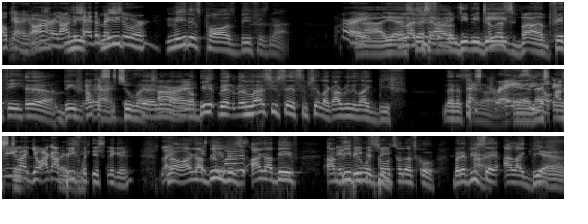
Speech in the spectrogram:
okay, all Meat- right. I just meat- had to make meat- sure. Meat is pause, beef is not. All right. Nah, yeah, Unless especially all say- them DVDs, unless- uh, 50 Yeah. beef. Okay. Okay. It's too much. Yeah, no, All no, right. no. Beef, unless you say some shit like "I really like beef," then it's That's like, all right. crazy. that's though. I mean, like, yo, I got beef with this nigga. Like, no, I got beef. Is, of- I got beef. I'm It's beefing beef with so and so. That's cool. But if you All right. say I like beef, Yeah.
